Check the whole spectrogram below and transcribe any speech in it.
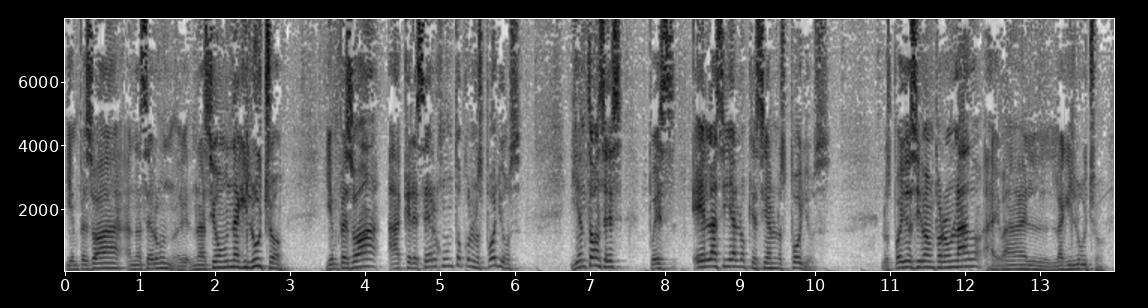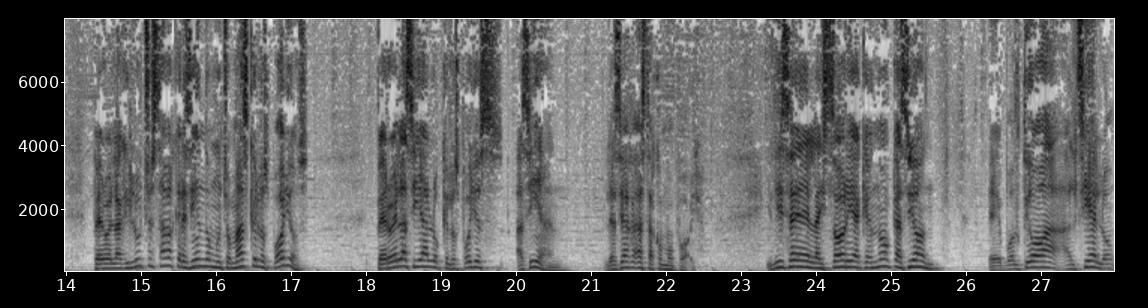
Y empezó a, nacer un, eh, nació un aguilucho. Y empezó a crecer junto con los pollos. Y entonces, pues él hacía lo que hacían los pollos. Los pollos iban por un lado, ahí va el aguilucho. Pero el aguilucho estaba creciendo mucho más que los pollos. Pero él hacía lo que los pollos hacían. Le hacía hasta como pollo. Y dice la historia que en una ocasión eh, volteó a- al cielo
